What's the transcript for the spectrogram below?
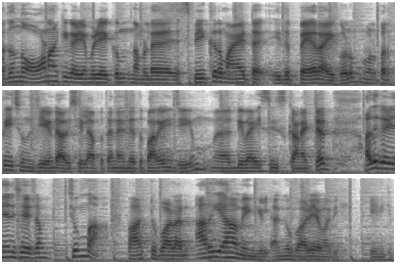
അതൊന്ന് ഓണാക്കി കഴിയുമ്പോഴേക്കും നമ്മുടെ സ്പീക്കറുമായിട്ട് ഇത് പെയർ ആയിക്കോളും. നമ്മൾ പ്രത്യേകിച്ച് ഒന്നും ചെയ്യേണ്ട ആവശ്യമില്ല. അപ്പോൾ തന്നെ അതിന്റെ അകത്ത് പറയുകയും ചെയ്യും. ഡിവൈസ് ഈസ് കണക്റ്റഡ് അത് കഴിഞ്ഞതിന് ശേഷം ചുമ്മാ പാട്ട് പാടാൻ അറിയാമെങ്കിൽ അങ്ങ് പാടിയാൽ മതി. എനിക്ക്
